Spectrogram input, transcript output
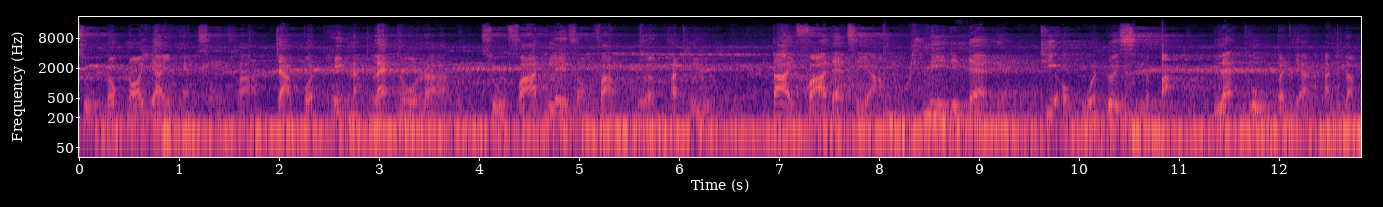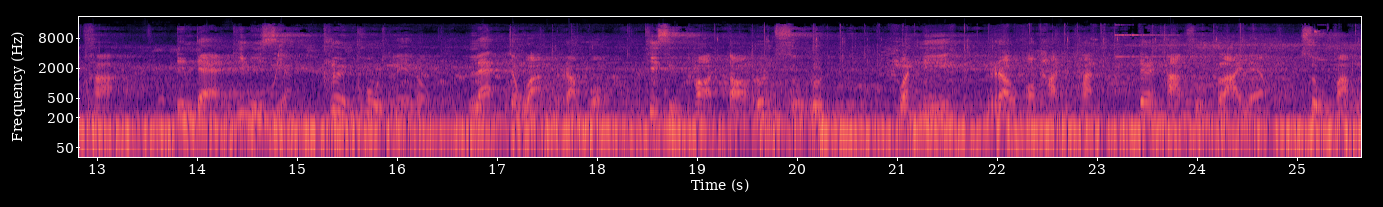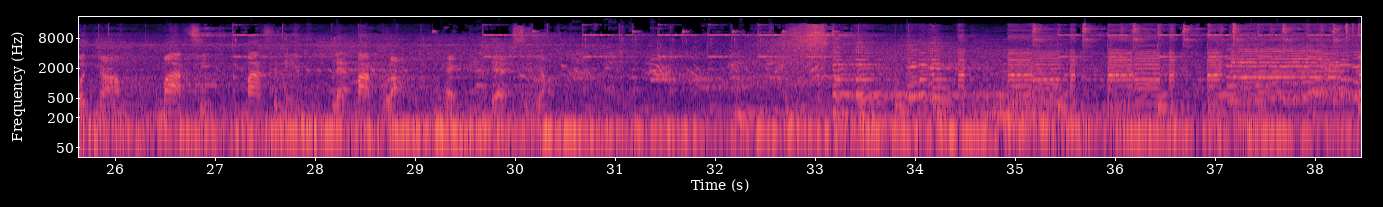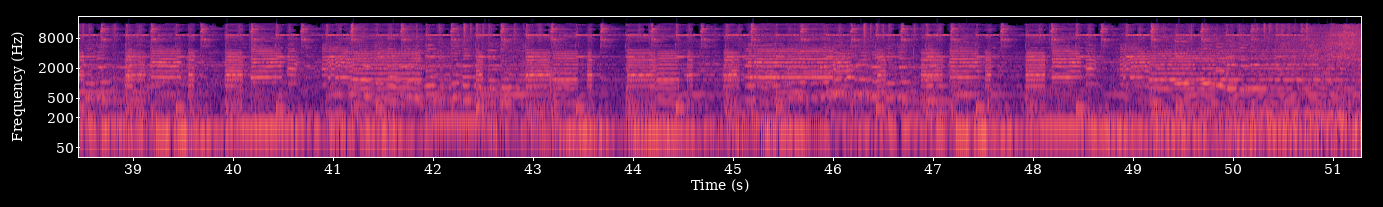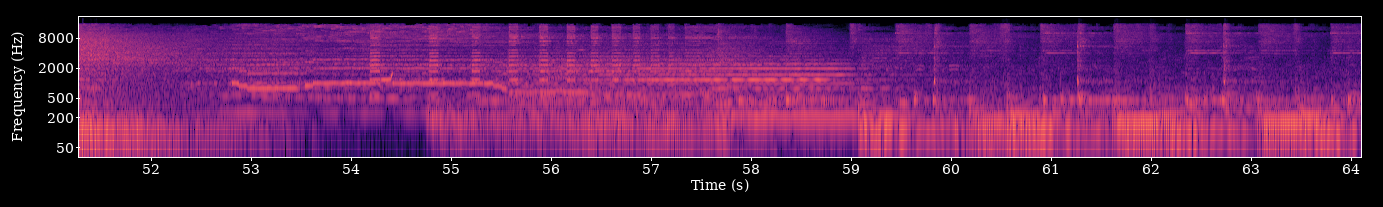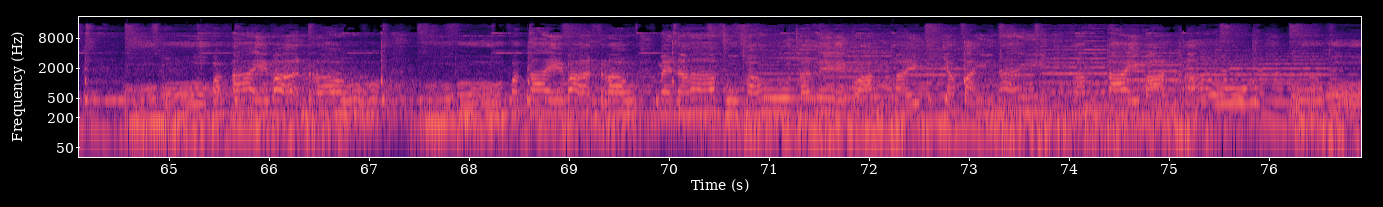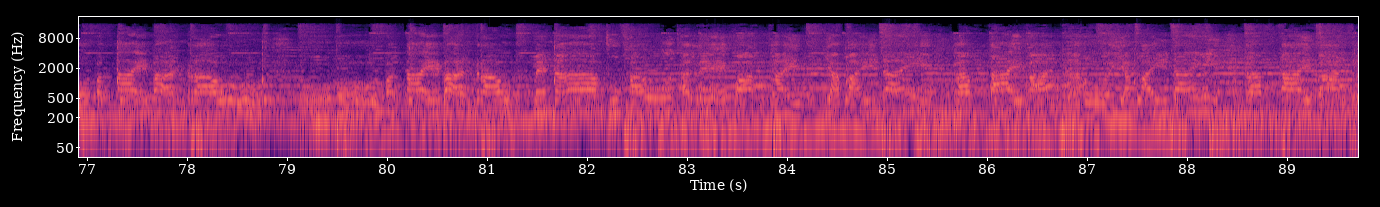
สู่นกน้อยใหญ่แห่งสงขลา จากบทเพลงหนังและโนรา สู่ฟ้าทะเลสองฝั่งเมืองพัทลุงใต้ฟ้าแดนสยาม มีดินแดนหนึ่งที่อบอวลด้วยศิลปะ และภูมิปัญญาอันล้ำค่า ดินแดนที่มีเสียงคลื่นคู่ทะเลลมและจังหวะรำวงที่สืบทอดต่อรุ่นสู่รุ่น วันนี้เราขอพาทุกท่านเดินทางสู่ปลายแหลมสู่ความงดงามมากสิ มากเสน่ห์และมากหลังแห่งดินแดนสยาม บ้านเรา แม่น้ำภูเขาทะเลกว้างไกล อย่าไปไหนกลับใต้บ้านเรา โอ้โอ้ปากใต้บ้านเรา โอ้โอ้ปากใต้บ้านเรา แม่น้ำภูเขาทะเลกว้างไกล อย่าไปไหนกลับใต้บ้านเรา อย่าไปไหนกลับใต้บ้าน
